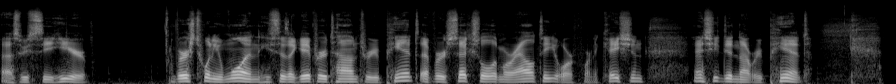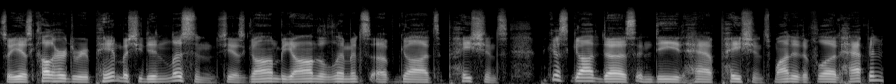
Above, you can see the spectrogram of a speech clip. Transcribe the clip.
as we see here. Verse 21, he says, I gave her time to repent of her sexual immorality or fornication, and she did not repent. So he has called her to repent, but she didn't listen. She has gone beyond the limits of God's patience. Because God does indeed have patience. Why did the flood happen?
